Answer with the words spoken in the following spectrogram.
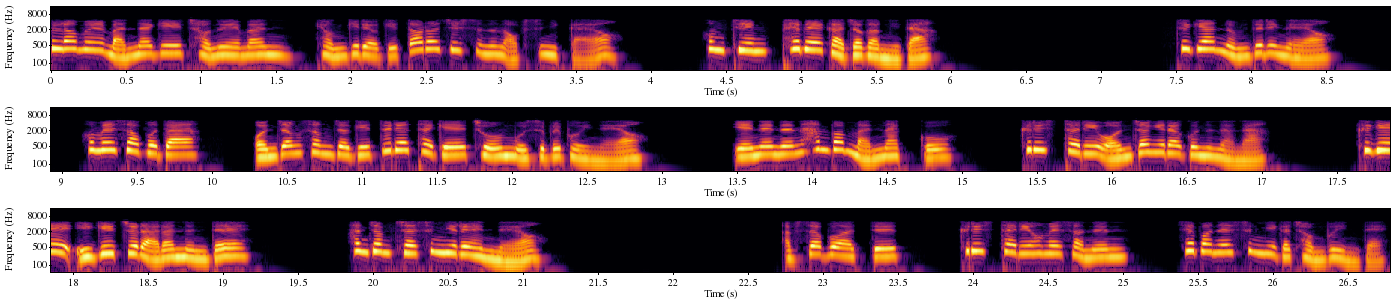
플럼을 만나기 전후에만 경기력이 떨어질 수는 없으니까요. 홈팀 패배 가져갑니다. 특이한 놈들이네요. 홈에서보다 원정 성적이 뚜렷하게 좋은 모습을 보이네요. 얘네는 한 번 만났고 크리스털이 원정이라고는 하나 크게 이길 줄 알았는데 한 점차 승리를 했네요. 앞서 보았듯 크리스탈이 홈에서는 세 번의 승리가 전부인데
